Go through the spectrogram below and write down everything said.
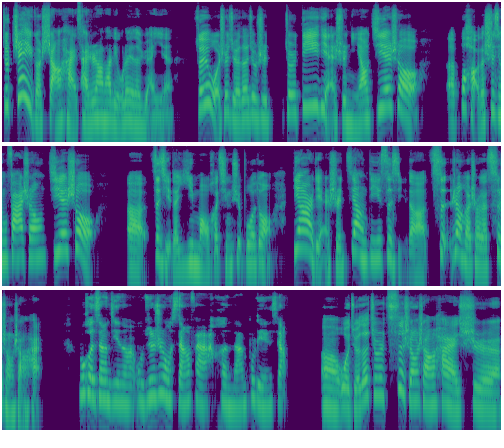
就这个伤害才是让他流泪的原因，所以我是觉得，就是就是第一点是你要接受，呃，不好的事情发生，接受呃自己的 emo 和情绪波动。第二点是降低自己的次任何事儿的次生伤害。如何降低呢？我觉得这种想法很难不联想。嗯，我觉得就是次生伤害是，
